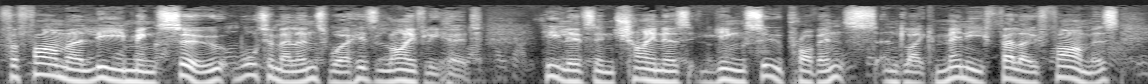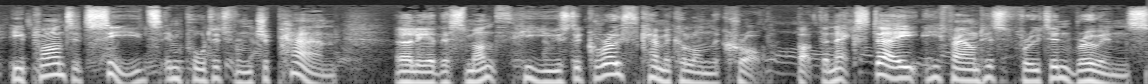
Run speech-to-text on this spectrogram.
For farmer Li Mingsu, watermelons were his livelihood. He lives in China's Jiangsu province, and like many fellow farmers, he planted seeds imported from Japan. Earlier this month, he used a growth chemical on the crop, but the next day, he found his fruit in ruins.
